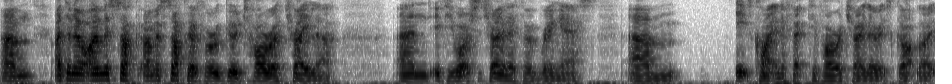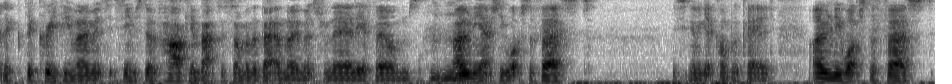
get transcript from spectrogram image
Um, I don't know. I'm a suck. I'm a sucker for a good horror trailer, and if you watch the trailer for Ring S, um, it's quite an effective horror trailer. It's got like the, the creepy moments. It seems to have harking back to some of the better moments from the earlier films. Mm-hmm. I only actually watched the first. This is going to get complicated. I only watched the first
